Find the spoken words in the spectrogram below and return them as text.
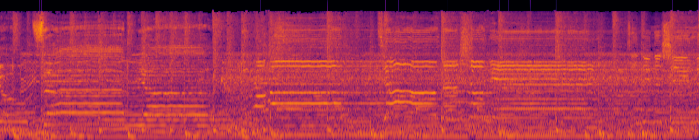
又怎样？奔跑吧，骄傲的少年！坚定的心里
